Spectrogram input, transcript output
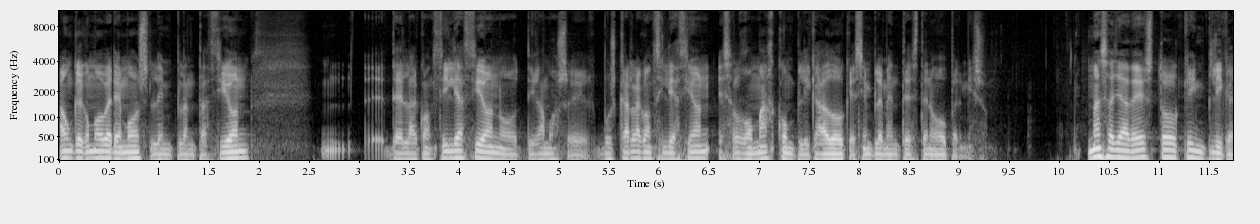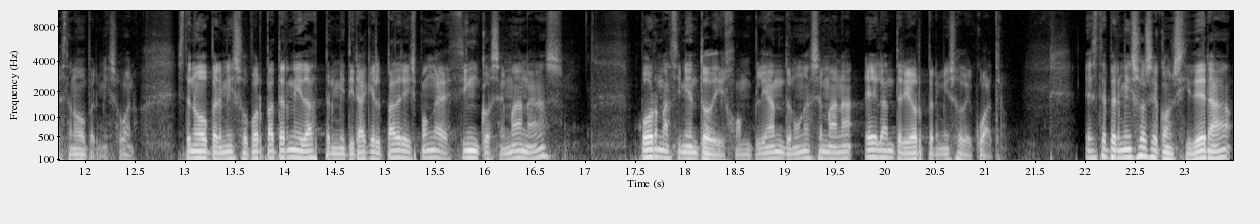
Aunque como veremos, la implantación mm, de la conciliación o digamos eh, buscar la conciliación es algo más complicado que simplemente este nuevo permiso. Más allá de esto, ¿qué implica este nuevo permiso? Bueno, este nuevo permiso por paternidad permitirá que el padre disponga de cinco semanas por nacimiento de hijo, ampliando en una semana el anterior permiso de cuatro. Este permiso se considera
